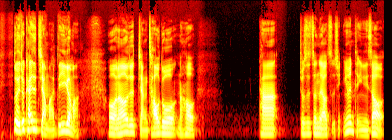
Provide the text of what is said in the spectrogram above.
对，就开始讲嘛，第一个嘛，哦，然后就讲超多，然后他就是真的要执行，因为你知道，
